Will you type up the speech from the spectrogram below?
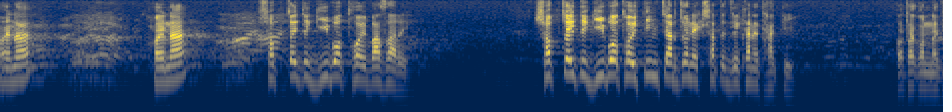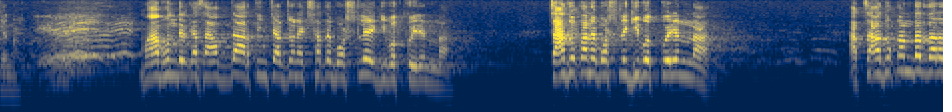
হয় না? হয় না? সবচাইতে গিবত হয় বাজারে। সবচাইতে গিবত হয় তিন, চারজন একসাথে যেখানে থাকে। কথা কন না কেন? মা বোনদের কাছে আবদার, তিন, চারজন একসাথে বসলে গিবত কইরেন না। চা দোকানে বসলে গিবত কইরেন না। আর চা দোকানদার যারা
